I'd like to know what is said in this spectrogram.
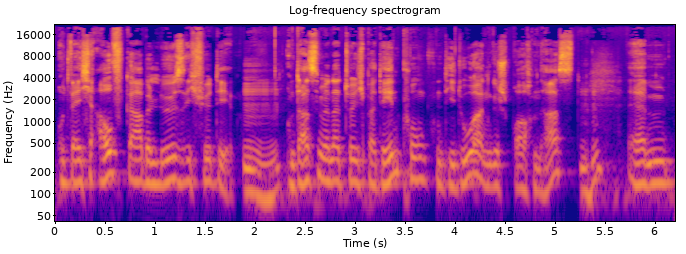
und welche Aufgabe löse ich für den. Mhm. Und da sind wir natürlich bei den Punkten, die du angesprochen hast. Mhm. Ähm,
